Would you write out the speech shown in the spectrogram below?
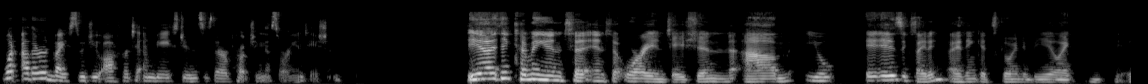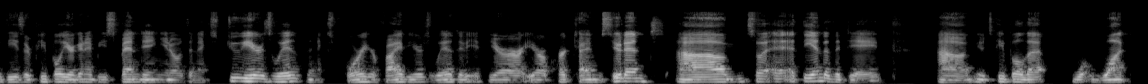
What other advice would you offer to MBA students as they're approaching this orientation? Yeah, I think coming into into orientation, um, you it is exciting. I think it's going to be like these are people you're going to be spending, you know, the next two years with, the next four or five years with, if you're you're a part time student. Um, so at the end of the day, um, it's people that w- want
